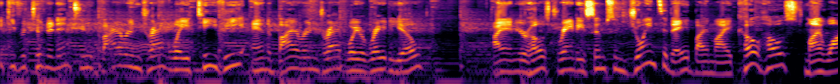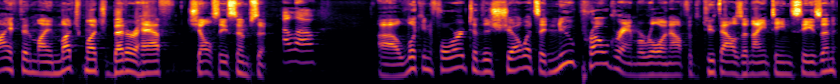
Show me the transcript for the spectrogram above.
Thank you for tuning in to Byron Dragway TV and Byron Dragway Radio. I am your host, Randy Simpson, joined today by my co host, my wife, and my much, much better half, Chelsea Simpson. Hello. Uh, looking forward to this show. It's a new program we're rolling out for the 2019 season.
